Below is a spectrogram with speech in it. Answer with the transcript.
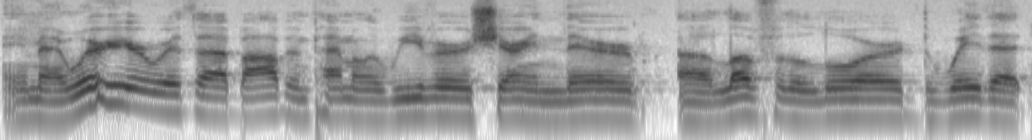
Amen. We're here with uh, Bob and Pamela Weaver sharing their uh, love for the Lord, the way that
